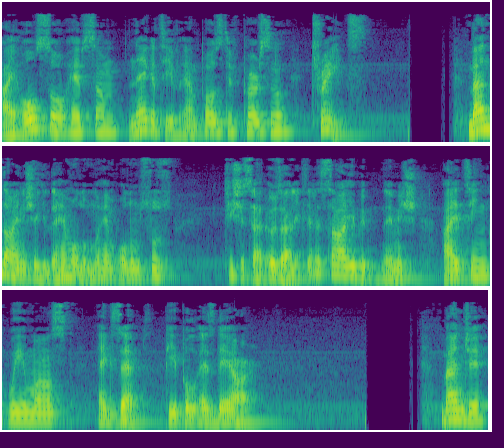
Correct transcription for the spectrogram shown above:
I also have some negative and positive personal traits. Ben de aynı şekilde hem olumlu hem olumsuz kişisel özelliklere sahibim demiş. I think we must accept people as they are. Bence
